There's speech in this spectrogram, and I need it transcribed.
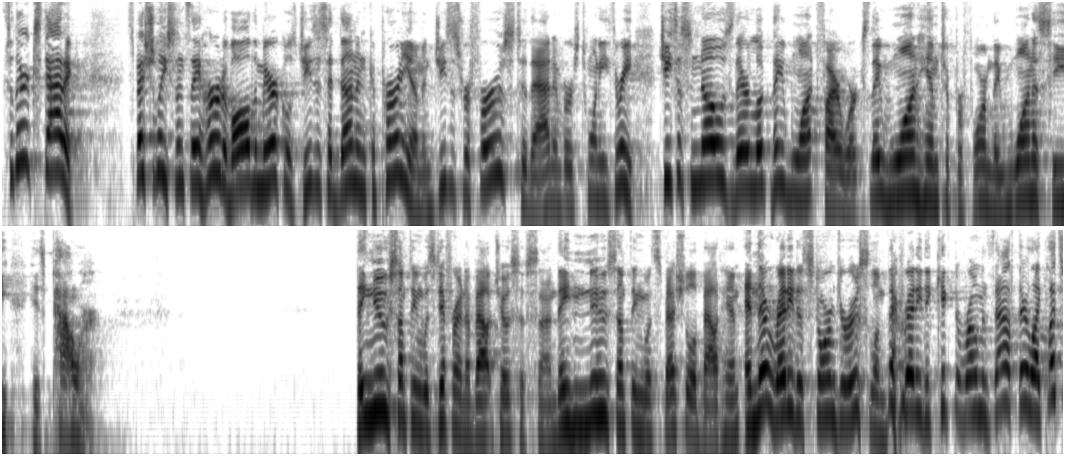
So they're ecstatic, especially since they heard of all the miracles Jesus had done in Capernaum. And Jesus refers to that in verse 23. Jesus knows they're look, they want fireworks. They want him to perform. They want to see his power. They knew something was different about Joseph's son. They knew something was special about him, and they're ready to storm Jerusalem. They're ready to kick the Romans out. They're like, let's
